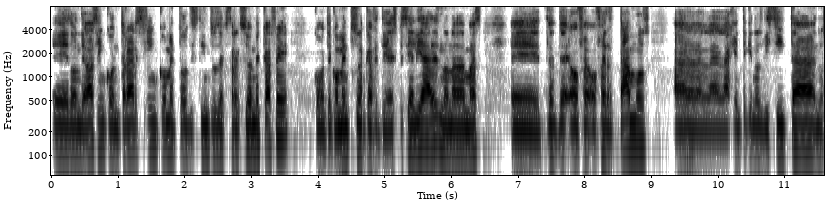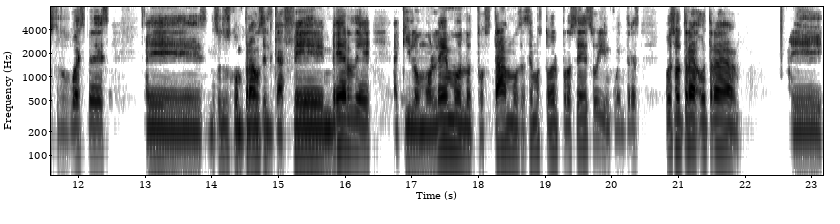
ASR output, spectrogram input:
eh, donde vas a encontrar cinco métodos distintos de extracción de café. Como te comento, es una cafetería de especialidades, no nada más eh, ofertamos a la, la, gente que nos visita, a nuestros huéspedes, eh, nosotros compramos el café en verde, aquí lo molemos, lo tostamos, hacemos todo el proceso y encuentras pues otra, otra eh,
